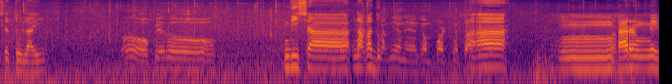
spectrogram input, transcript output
sa Tulay? Oo, pero... Hindi siya hanggang part nakadu... lang yan eh, hanggang part na tayo. Ah, mm, parang may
